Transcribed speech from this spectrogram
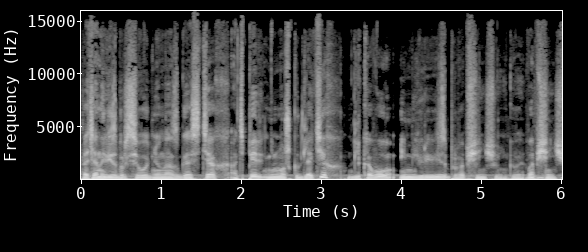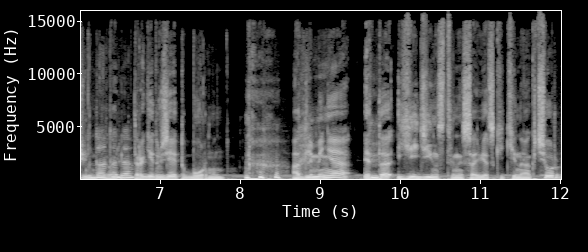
Татьяна Висбор сегодня у нас в гостях. А теперь немножко для тех, для кого имя Юрий Висбор вообще ничего не говорит. Вообще ничего не да, говорит. Да, да. Дорогие друзья, это Борман. А для меня это единственный советский киноактер,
